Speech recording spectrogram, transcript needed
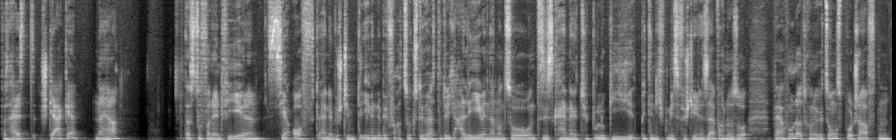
was heißt Stärke? Naja, dass du von den vier Ebenen sehr oft eine bestimmte Ebene bevorzugst. Du hörst natürlich alle Ebenen und so und das ist keine Typologie, bitte nicht missverstehen. Es ist einfach nur so, bei 100 Kommunikationsbotschaften,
